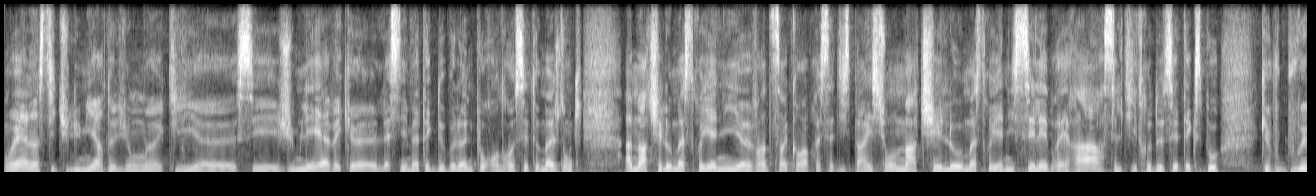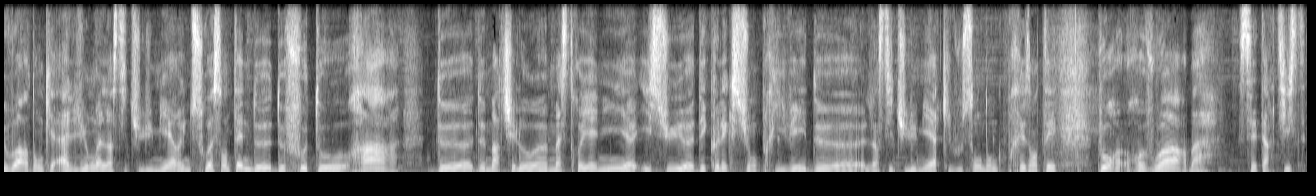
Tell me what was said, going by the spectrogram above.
Ouais, à l'Institut Lumière de Lyon euh, qui euh, s'est jumelé avec euh, la Cinémathèque de Bologne pour rendre cet hommage donc à Marcello Mastroianni euh, 25 ans après sa disparition. Marcello Mastroianni célèbre et rare, c'est le titre de cette expo que vous pouvez voir donc à Lyon à l'Institut Lumière, une soixantaine de, photos rares de, de Marcello Mastroianni issues des collections privées de l'Institut Lumière qui vous sont donc présentées pour revoir bah, cet artiste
